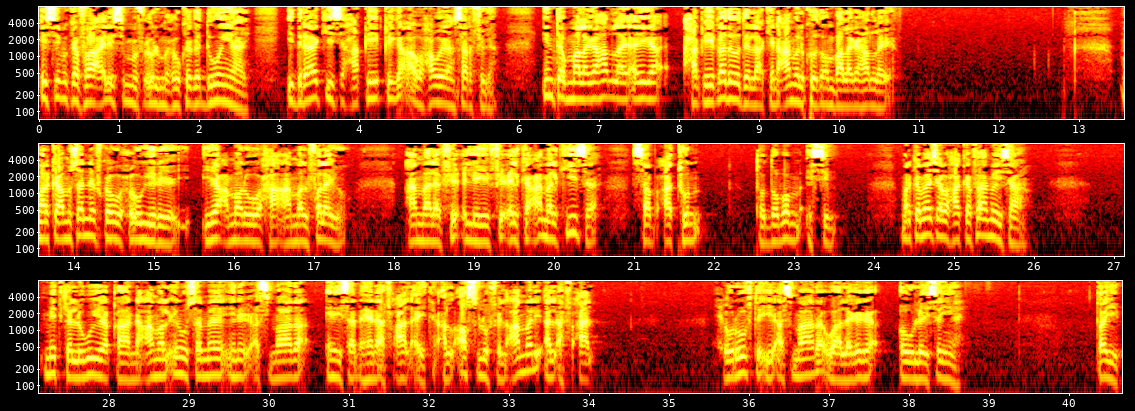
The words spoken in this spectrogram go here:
isimka faacil isim mafcuul muxuu kaga duwan yahay. Idraakiisa xaqiiqiga ah waxa weeyaan sarfiga. Inta ma laga hadlaya ayaga xaqiiqadooda laakiin camalkooda unbaa laga hadlaya. Marka musanifka wuxuu yiri yacmalu waxaa camal falayo. Camala ficlihi ficilka camalkiisa sabcatun todoba isim marka meesha waxaa ka fahmaysaa midka lagu yaqaano camal inuu sameeyo inay asmaada inaysan ahayn afcaal ay tahay al aslu fi lcamali alafcaal xuruufta iyo asmaada waa lagaga owleysan yahay. Ayib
